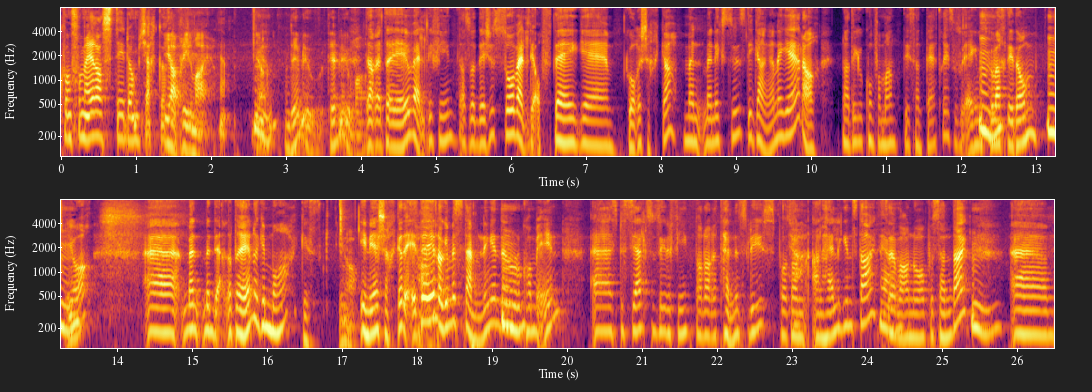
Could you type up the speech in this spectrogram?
konfirmeres i domkirka. I april-mai. Ja. Ja, men det blir jo, det blir jo bra. Det er, det er jo veldig fint. Altså, det er ikke så veldig ofte jeg eh, går i kirka, men, men jeg syns de gangene jeg er der Nå hadde jeg jo konfirmant i St. Petri, som egentlig skulle vært i dom i år. Eh, men men det, det er noe magisk inn, Ja. inni ei kirke. Det, det er noe med stemningen det når du kommer inn. Eh, spesielt syns jeg det er fint når det tennes lys på sånn allhelgensdag, som Ja. det var nå på søndag. Eh,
